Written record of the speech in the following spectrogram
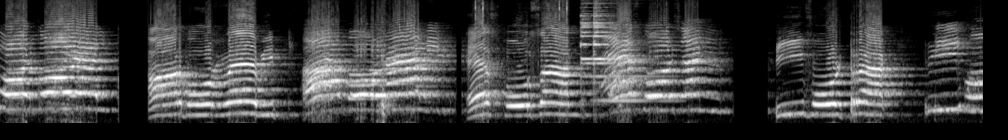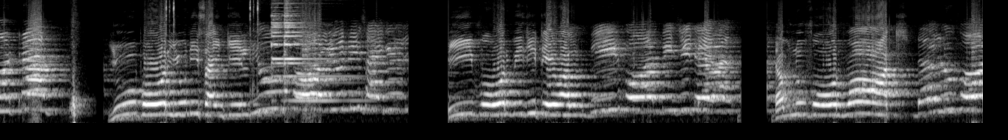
for coral. R for rabbit. R for rabbit. S for sun. S for sun. T for truck. T for truck. U for unicycle. U for unicycle. V for vegetable. V for vegetable. W for watch. W for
